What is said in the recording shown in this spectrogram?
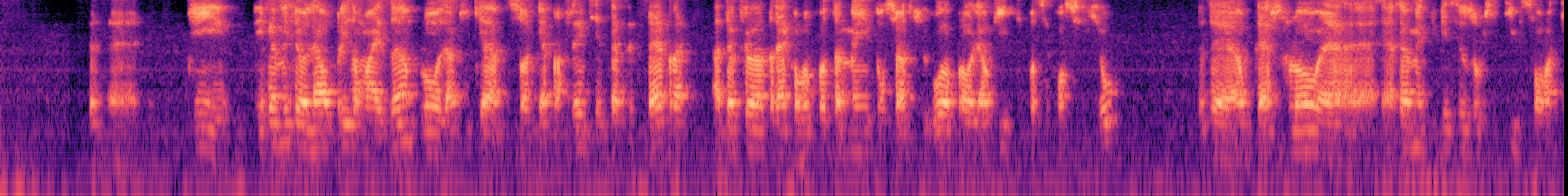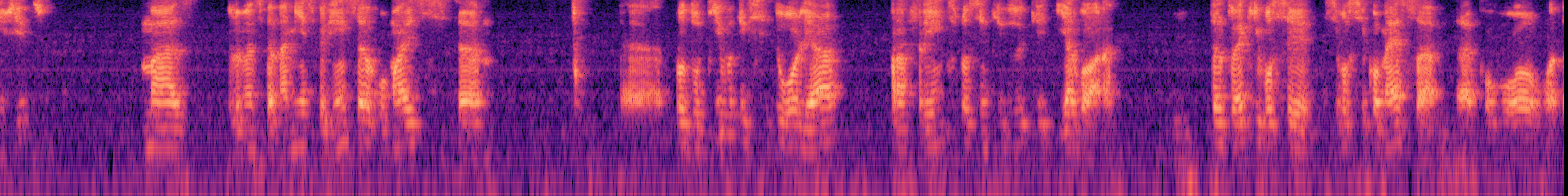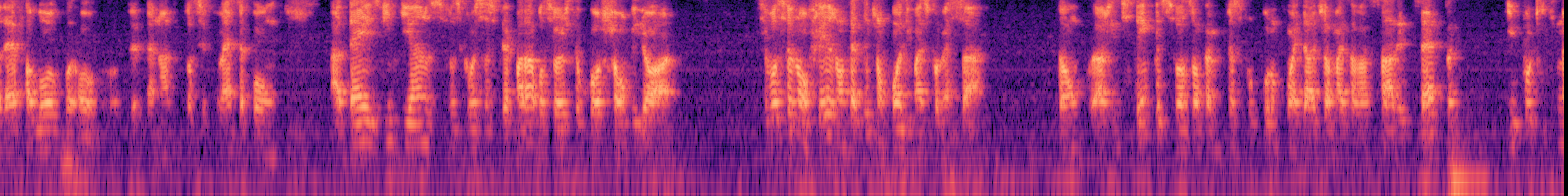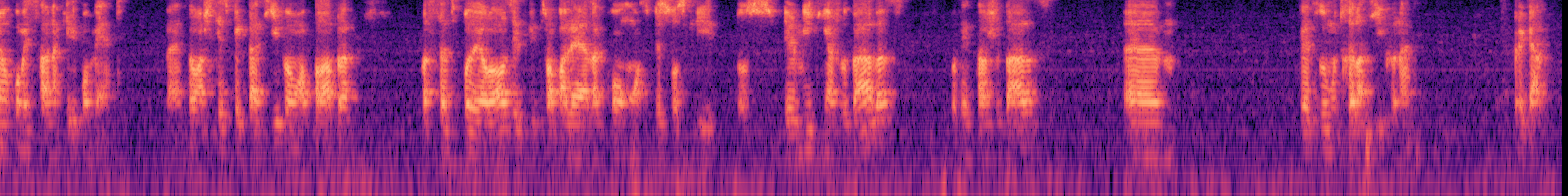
é, de, de, realmente olhar o prisma mais amplo, olhar o que, que a pessoa quer para frente, etc, etc. Até o que o André colocou também, de um certo rigor, para olhar o que, que você conseguiu Quer dizer, o cash flow é, é realmente ver se os objetivos são atingidos, mas, pelo menos na minha experiência, o mais é, é, produtivo tem sido olhar para frente no sentido de que, e agora? Tanto é que você, se você começa, é, como o André falou, o Renato, você começa com há 10, 20 anos, você começou a se preparar, você hoje tem um colchão melhor. Se você não fez, não quer dizer que não pode mais começar então, a gente tem pessoas, obviamente, que procuram com uma idade já mais avançada, etc. E por que não começar naquele momento? Né? Então, acho que a expectativa é uma palavra bastante poderosa e de trabalhar ela com as pessoas que nos permitem ajudá-las, ou tentar ajudá-las. É, tudo muito relativo, né? Obrigado.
